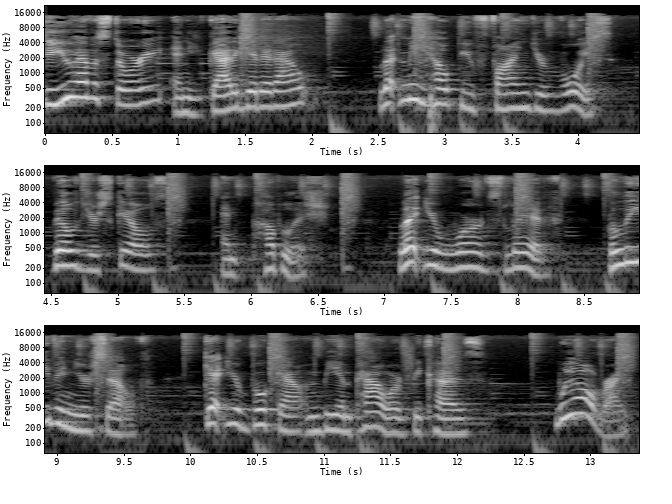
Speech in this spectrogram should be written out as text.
Do you have a story and you got to get it out? Let me help you find your voice, build your skills, and publish. Let your words live. Believe in yourself. Get your book out and be empowered because we all write.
